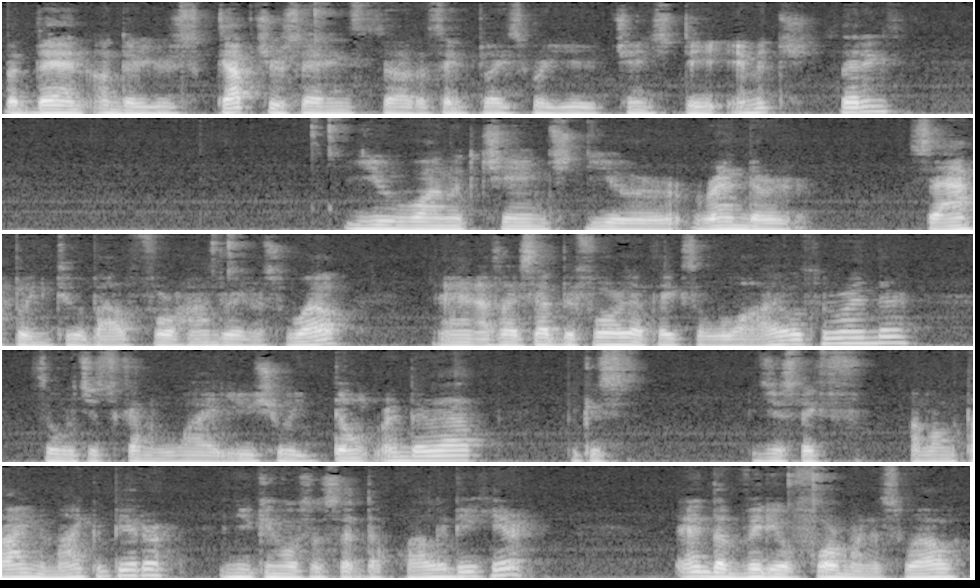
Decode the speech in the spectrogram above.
but then under your capture settings, uh, the same place where you change the image settings, you want to change your render sampling to about 400 as well. And as I said before, that takes a while to render. So which is kind of why I usually don't render that because it just takes a long time in my computer. And you can also set the quality here and the video format as well.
